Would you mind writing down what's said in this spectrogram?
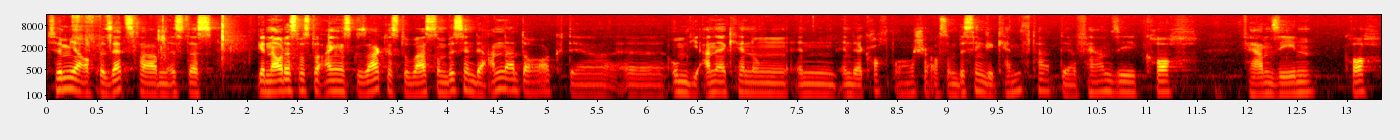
Tim ja auch besetzt haben, ist, dass genau das, was du eingangs gesagt hast, du warst so ein bisschen der Underdog, der äh, um die Anerkennung in, in der Kochbranche auch so ein bisschen gekämpft hat, der Fernsehkoch, Fernsehen-Koch.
